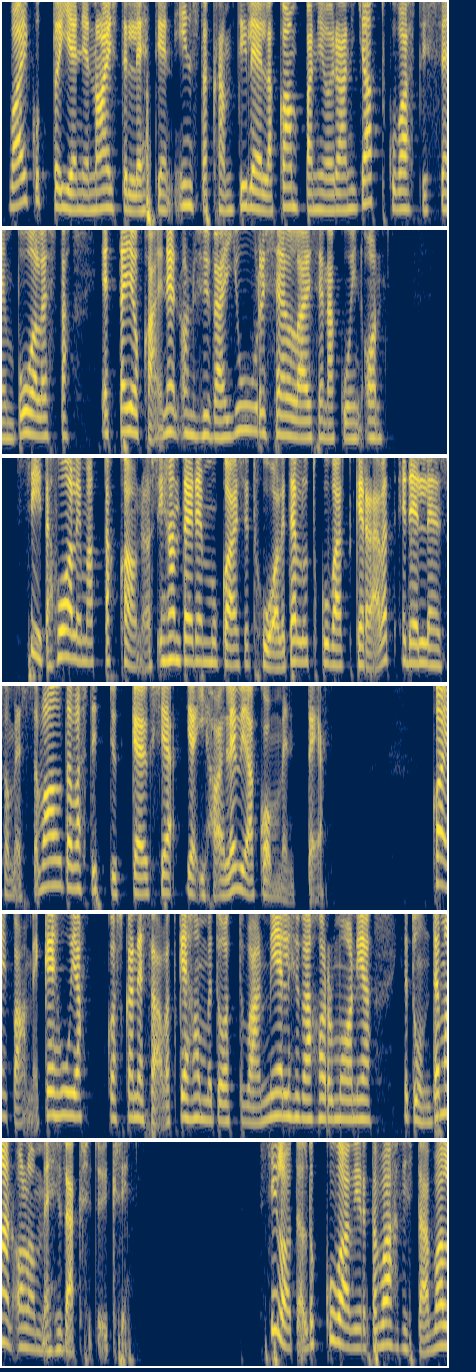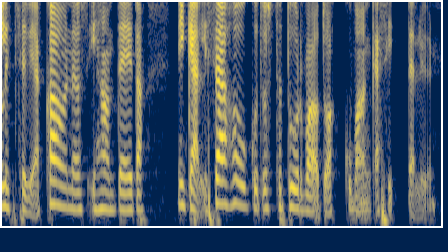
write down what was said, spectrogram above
Vaikuttajien ja naistenlehtien Instagram-tileillä kampanjoidaan jatkuvasti sen puolesta, että jokainen on hyvä juuri sellaisena kuin on. Siitä huolimatta kauneusihanteiden mukaiset huolitellut kuvat keräävät edelleen somessa valtavasti tykkäyksiä ja ihailevia kommentteja. Kaipaamme kehuja, koska ne saavat kehomme tuottavaan mielihyvähormonia ja tuntemaan olomme hyväksytyiksi. Siloteltu kuvavirta vahvistaa vallitsevia kauneusihanteita, mikä lisää houkutusta turvautua kuvan käsittelyyn.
